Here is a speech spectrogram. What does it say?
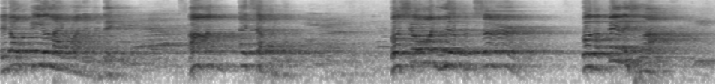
and don't feel like running today. Unacceptable. For showing little concern for the finish line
